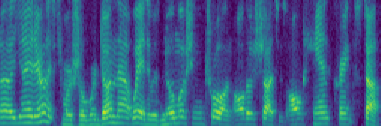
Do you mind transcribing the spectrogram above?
uh, United Airlines commercial were done that way. There was no motion control on all those shots. It was all hand crank stuff.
